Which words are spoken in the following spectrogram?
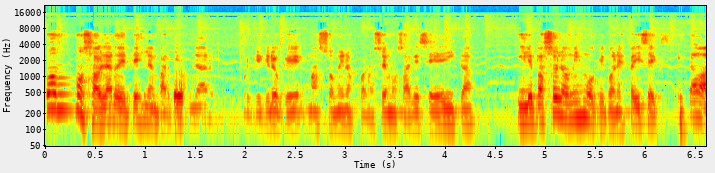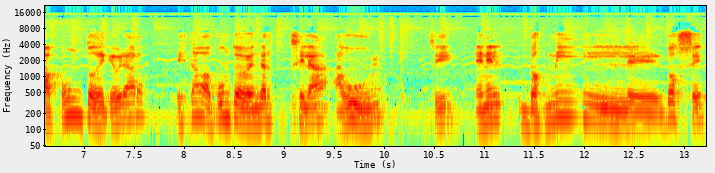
Vamos a hablar de Tesla en particular, porque creo que más o menos conocemos a qué se dedica. Y le pasó lo mismo que con SpaceX. Estaba a punto de quebrar, estaba a punto de vendérsela a Google. ¿sí? En el 2012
